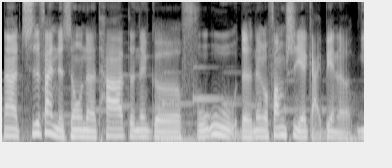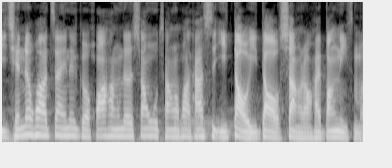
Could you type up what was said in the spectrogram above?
那吃饭的时候呢，他的那个服务的那个方式也改变了。以前的话，在那个华航的商务舱的话，他是一道一道上，然后还帮你什么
